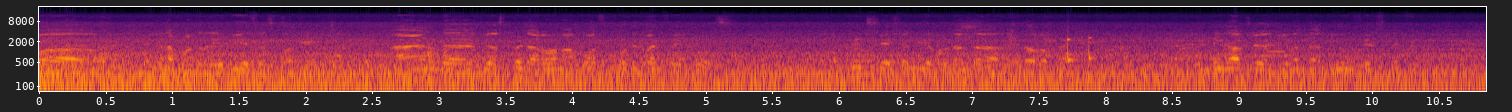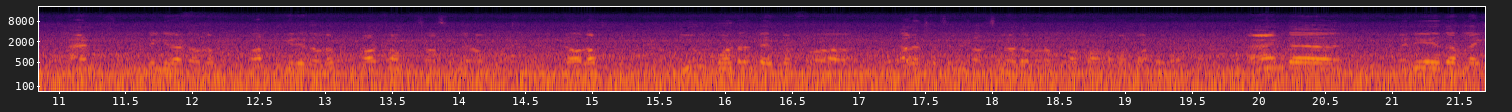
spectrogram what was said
uh, taken up under ABSS fund and uh, we have spent around almost 40.5 crores. Complete station we have done the development. Building also we have given the new facelift and building area developed, parking area developed, platforms also we have developed. New modern type of uh, facility section we also have developed platform number one. And uh, many other like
